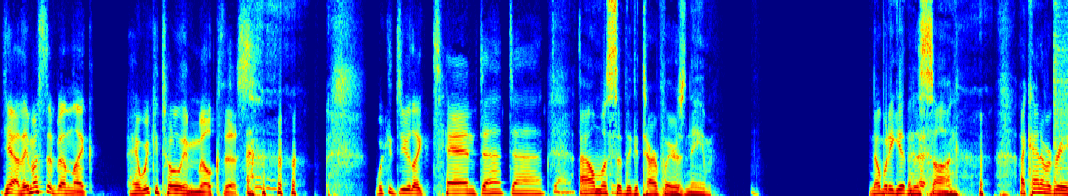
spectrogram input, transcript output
Yeah, they must have been like, "Hey, we could totally milk this. we could do like ten." Da, da, da. I almost said the guitar player's name. Nobody getting this song. I kind of agree.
